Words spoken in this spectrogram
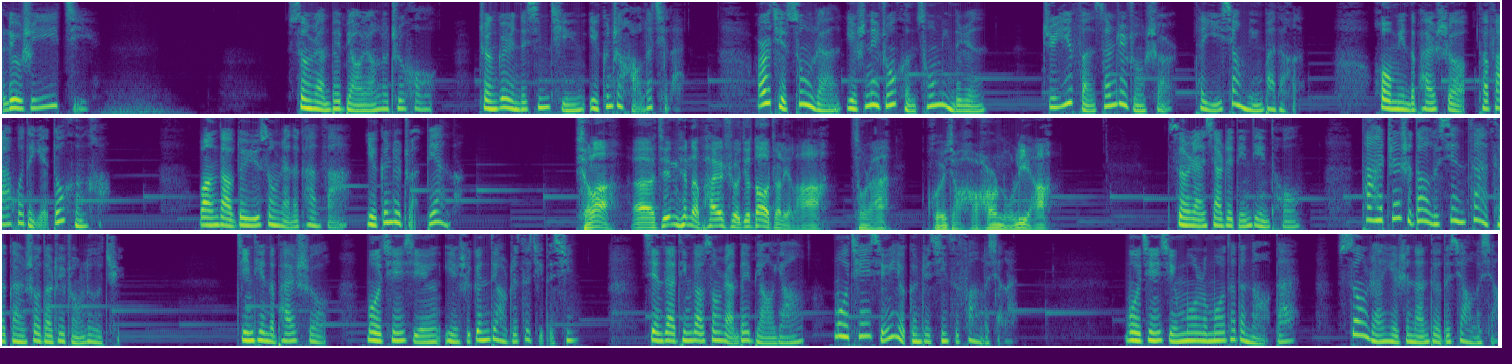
六十一集，宋冉被表扬了之后，整个人的心情也跟着好了起来。而且宋冉也是那种很聪明的人，举一反三这种事儿，他一向明白的很。后面的拍摄，他发挥的也都很好。王导对于宋冉的看法也跟着转变了。行了，呃，今天的拍摄就到这里了啊，宋冉，回去好好努力啊。宋冉笑着点点头。他还真是到了现在才感受到这种乐趣。今天的拍摄，莫千行也是跟吊着自己的心。现在听到宋冉被表扬，莫千行也跟着心思放了下来。莫千行摸了摸他的脑袋，宋冉也是难得的笑了笑。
